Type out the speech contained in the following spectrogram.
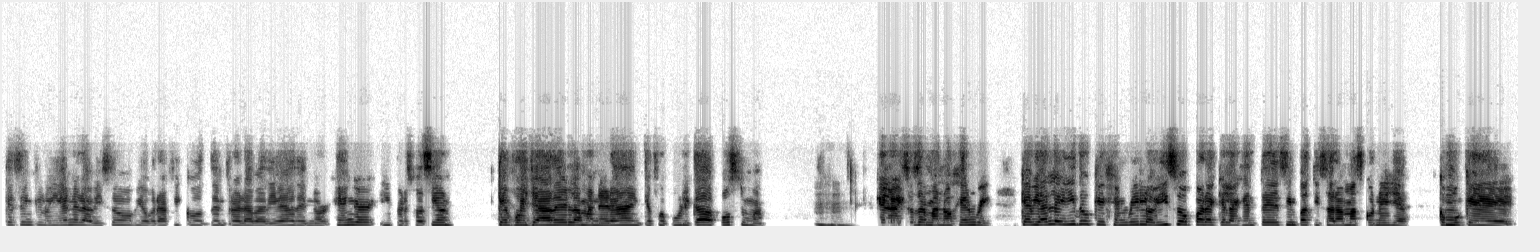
que se incluía en el aviso biográfico dentro de la abadía de Northanger y Persuasión, que fue ya de la manera en que fue publicada póstuma, que lo hizo su hermano Henry, que había leído que Henry lo hizo para que la gente simpatizara más con ella, como que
